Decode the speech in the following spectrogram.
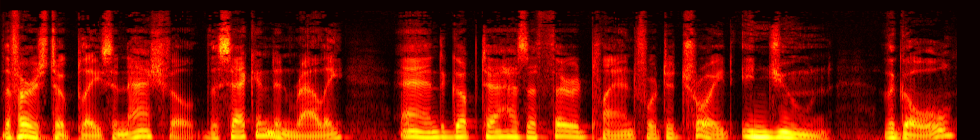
The first took place in Nashville, the second in Raleigh, and Gupta has a third planned for Detroit in June. The goal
